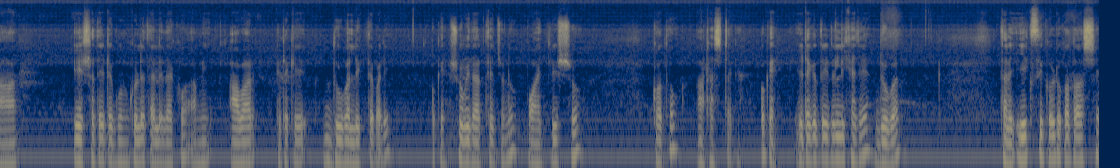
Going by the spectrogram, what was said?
আর এর সাথে এটা গুণ করলে তাহলে দেখো আমি আবার এটাকে দুবার লিখতে পারি ওকে সুবিধার্থের জন্য পঁয়ত্রিশশো কত? আঠাশ টাকা ওকে এটাকে তো এটা লেখা যায় দুবার। তাহলে এক্স ইকুয়াল কত আসছে?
